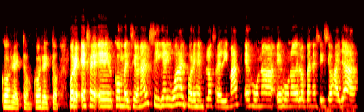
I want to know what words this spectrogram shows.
Correcto, correcto. Por F, eh, convencional sigue igual. Por ejemplo, Freddy Mac es, una, es uno de los beneficios allá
